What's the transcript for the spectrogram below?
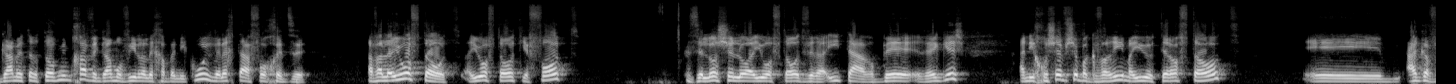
גם יותר טוב ממך וגם מוביל עליך בניקוד ולך תהפוך את זה. אבל היו הפתעות, היו הפתעות יפות, זה לא שלא היו הפתעות וראית הרבה רגש, אני חושב שבגברים היו יותר הפתעות, אה, אגב,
